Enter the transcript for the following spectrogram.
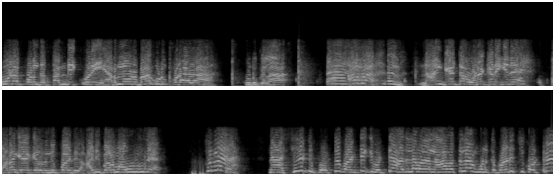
கூட பிறந்த தம்பிக்கு ஒரு இருநூறு ரூபாய் கொடுக்க கூடாதா கொடுக்கலாம் நான் கேட்டா உனக்கு கிடைக்குதே? பணம் கேட்கறது நிப்பாட்டு. அடி பரமா உழுகுதே சும்மா இரு. நான் சீட்டு போட்டு வட்டிக்கு விட்டு அதுல வர லாபத்துல உங்களுக்கு மடிச்சு கொட்டு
